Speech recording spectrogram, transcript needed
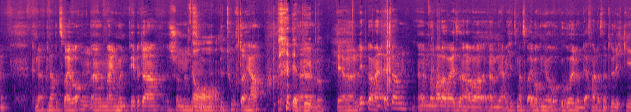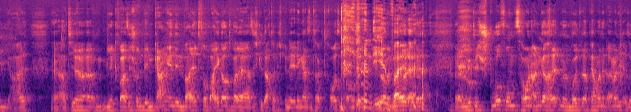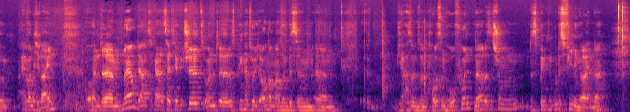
knappe zwei Wochen. Äh, mein Hund Pepe da ist schon ein bisschen oh. betuchter Herr. der Pepe. Ähm, der lebt bei meinen Eltern ähm, normalerweise, aber ähm, den habe ich jetzt mal zwei Wochen hier hochgeholt und der fand das natürlich genial. Er hat hier ähm, mir quasi schon den Gang in den Wald verweigert, weil er sich gedacht hat, ich bin eh den ganzen Tag draußen. Warum soll ich eh im Wald? Also wirklich stur vorm Zaun angehalten und wollte da permanent einfach nicht, also einfach nicht rein. Und ähm, naja, der hat die ganze Zeit hier gechillt und äh, das bringt natürlich auch nochmal so ein bisschen, ähm, äh, ja, so, so ein Haus- und Hofhund, ne? Das ist schon, das bringt ein gutes Feeling rein, ne?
